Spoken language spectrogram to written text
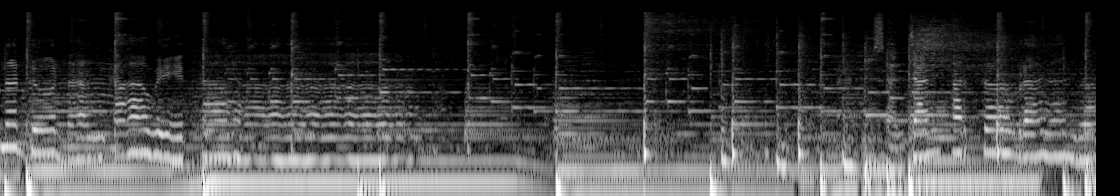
nadonang kawitan Sancan harta brana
